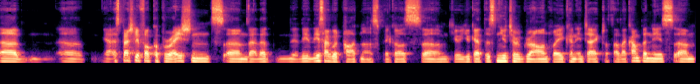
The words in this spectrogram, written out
uh, uh, yeah, especially for corporations, um, that, that these are good partners because um, you you get this neutral ground where you can interact with other companies um,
